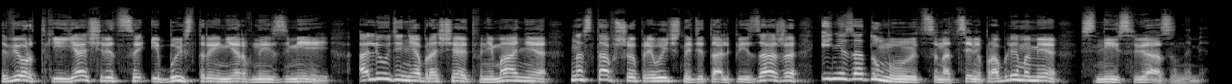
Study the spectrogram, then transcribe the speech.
верткие ящерицы и быстрые нервные змеи, а люди не обращают внимания на ставшую привычной деталь пейзажа и не задумываются над всеми проблемами с ней связанными.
